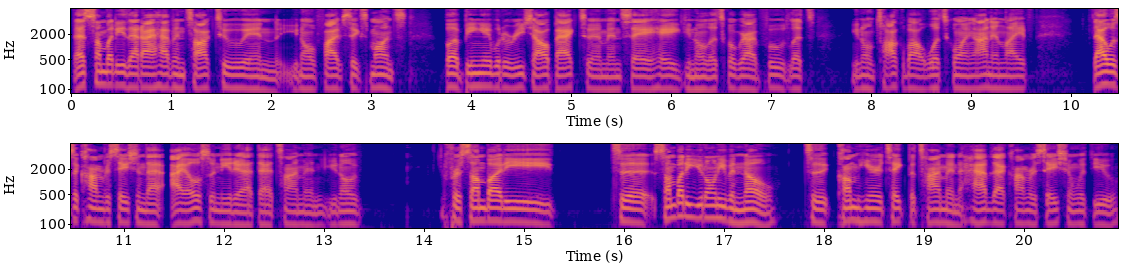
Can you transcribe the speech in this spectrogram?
That's somebody that I haven't talked to in, you know, five, six months. But being able to reach out back to him and say, hey, you know, let's go grab food. Let's, you know, talk about what's going on in life. That was a conversation that I also needed at that time. And, you know, for somebody to somebody you don't even know to come here, take the time and have that conversation with you,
